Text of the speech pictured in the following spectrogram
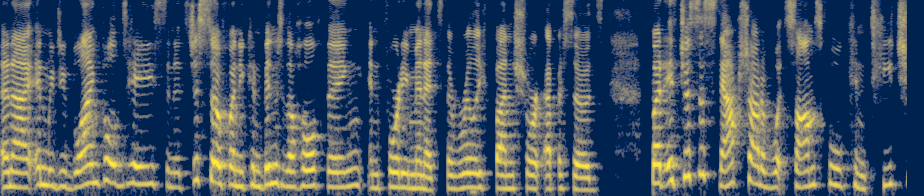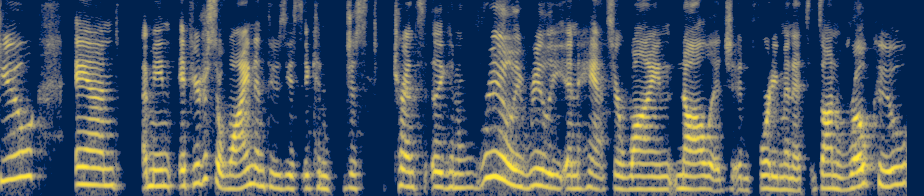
And I and we do blindfold tastes and it's just so fun. You can binge the whole thing in 40 minutes. They're really fun short episodes. But it's just a snapshot of what Somm School can teach you. And I mean, if you're just a wine enthusiast, it can just trans it can really, really enhance your wine knowledge in 40 minutes. It's on Roku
